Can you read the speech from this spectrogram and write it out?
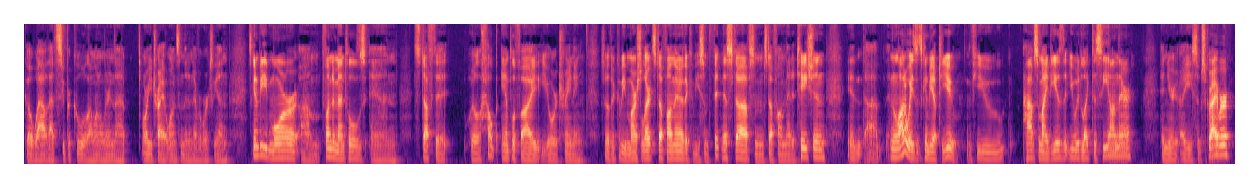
go wow that's super cool I want to learn that or you try it once and then it never works again. It's going to be more um, fundamentals and stuff that will help amplify your training. So there could be martial arts stuff on there. There could be some fitness stuff, some stuff on meditation. And uh, in a lot of ways, it's going to be up to you. If you have some ideas that you would like to see on there and you're a subscriber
